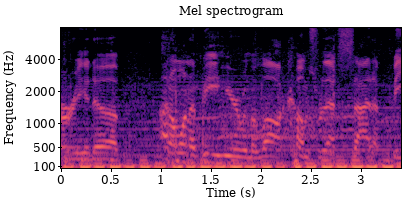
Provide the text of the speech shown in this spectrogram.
hurry it up. I don't want to be here when the law comes for that side of beef.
